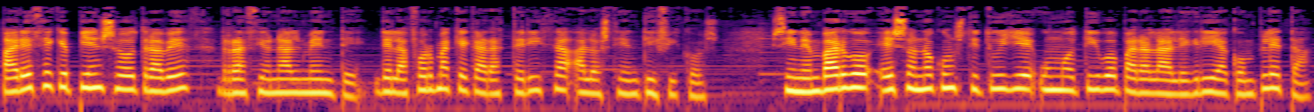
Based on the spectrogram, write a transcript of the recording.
Parece que pienso otra vez racionalmente, de la forma que caracteriza a los científicos. Sin embargo, eso no constituye un motivo para la alegría completa,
